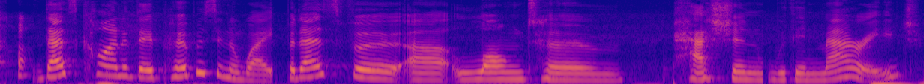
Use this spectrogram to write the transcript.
That's kind of their purpose in a way. But as for uh, long term passion within marriage,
